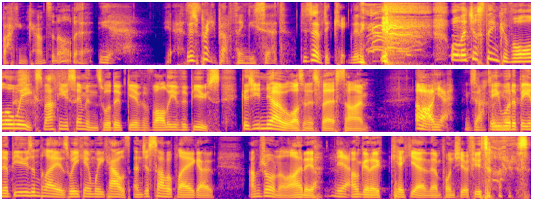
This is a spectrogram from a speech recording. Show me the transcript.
backing Cantona there. yeah, Yes. it was a pretty bad thing he said. Deserved a kick, didn't he? well, I just think of all the weeks Matthew Simmonds would have given a volley of abuse because you know it wasn't his first time. oh yeah, exactly. He yeah. would have been abusing players week in week out, and just to have a player go, "I'm drawing a line here. Yeah. I'm gonna kick you and then punch you a few times."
